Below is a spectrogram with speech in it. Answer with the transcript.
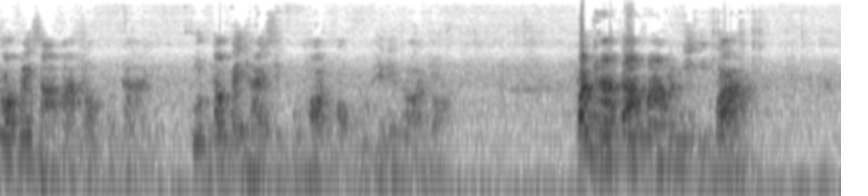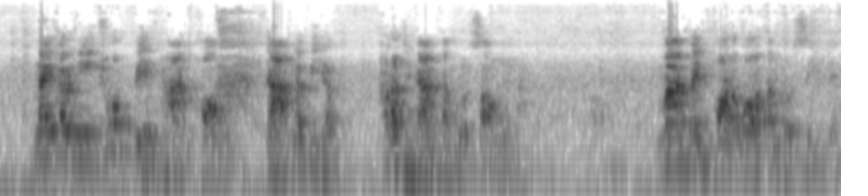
ก็ไม่สามารถร้องทุกได้ คุณต้องไปใช้สิทธิอุทธรณ์ของคุณให้เรียบร้อยก่อน ปัญหาตามมามันมีอีกว่า ในกรณีช่วงเปลี่ยนผ่านของจากระเบียบข้าราชการตำรวจสองหนึ่ง มาเป็นพรบตำรวจสีเจ็ด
